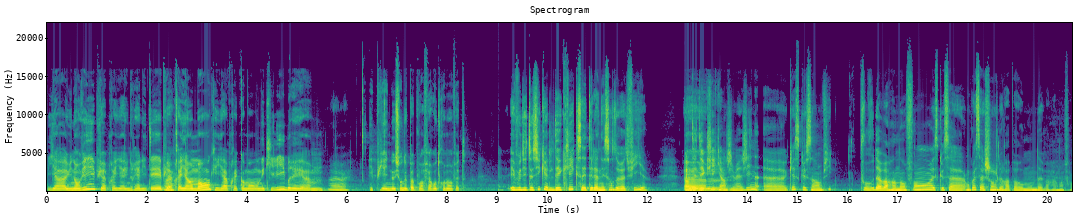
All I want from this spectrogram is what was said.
il y a une envie, puis après il y a une réalité, puis après il y a un manque, et il y a après comment on équilibre, et, euh, et puis il y a une notion de ne pas pouvoir faire autrement en fait. Et vous dites aussi que le déclic, ça a été la naissance de votre fille. Un des euh, déclics, hein, j'imagine. Euh, qu'est-ce que ça implique pour vous d'avoir un enfant? Est-ce que ça, en quoi ça change le rapport au monde d'avoir un enfant?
